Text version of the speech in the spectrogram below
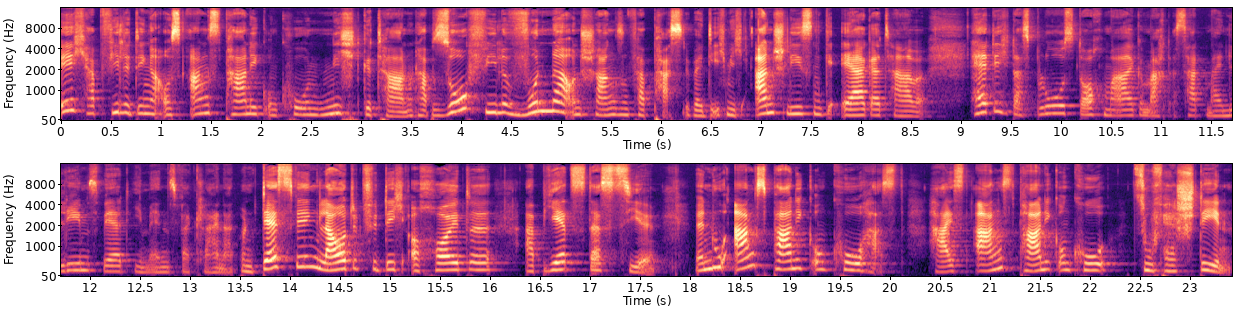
Ich habe viele Dinge aus Angst, Panik und Co. nicht getan und habe so viele Wunder und Chancen verpasst, über die ich mich anschließend geärgert habe. Hätte ich das bloß doch mal gemacht. Es hat meinen Lebenswert immens verkleinert. Und deswegen lautet für dich auch heute ab jetzt das Ziel. Wenn du Angst, Panik und Co. hast, heißt Angst, Panik und Co. zu verstehen.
